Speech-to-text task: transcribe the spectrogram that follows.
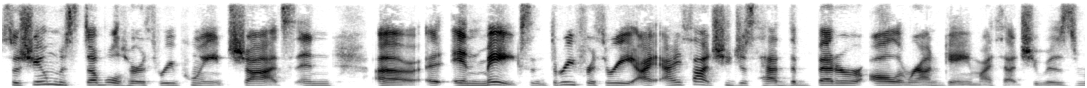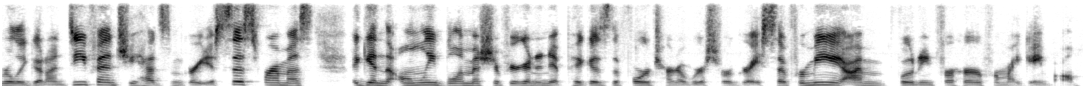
So she almost doubled her three point shots and uh and makes and three for three. I, I thought she just had the better all around game. I thought she was really good on defense. She had some great assists from us. Again, the only blemish, if you're going to nitpick, is the four turnovers for Grace. So for me, I'm voting for her for my game ball.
